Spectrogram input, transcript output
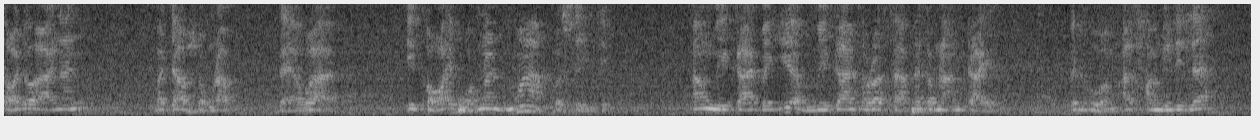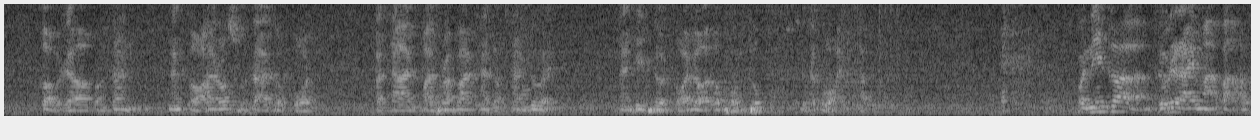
ขอดุอานั้น พระเจ้าทรงรับ แต่ว่าที่ขอให้ผมนั้นมากกว่า40ทั้งมีการไปเยี่ยมมีการโทรศัพท์ให้กำลังใจ เป็นห่วงอัลฮัมดุลิลละ ก็รอของท่าน นั้นขอให้รสสุตาตัวโปรดประทานความพระบาทให้กับท่านด้วย นั่นที่โดขอรอกับผมทุกสุดบ่อยครับ วันนี้ก็สุริไรมาป่าครับ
